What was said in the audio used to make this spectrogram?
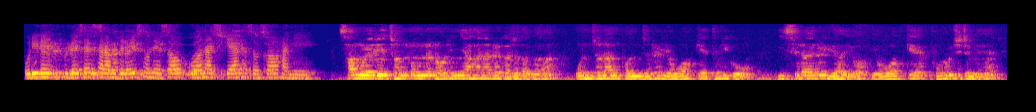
우리를 블레셋 사람들의 손에서 구원하시게 하소서 하니. 사무엘이 전 먹는 어린 양 하나를 가져다가 온전한 번제를 여호와께 드리고 이스라엘을 위하여 여호와께 부르짖음에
